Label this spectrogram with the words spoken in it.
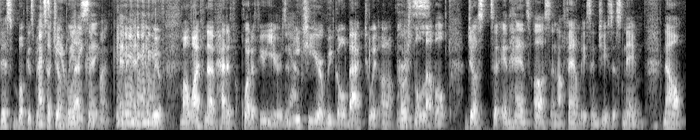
this book has been to such a a really blessing and, and, and we've my wife and i have had it for quite a few years and Yeah. each year we go back to it on a personal Yes. level just to enhance us and our families in jesus name now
